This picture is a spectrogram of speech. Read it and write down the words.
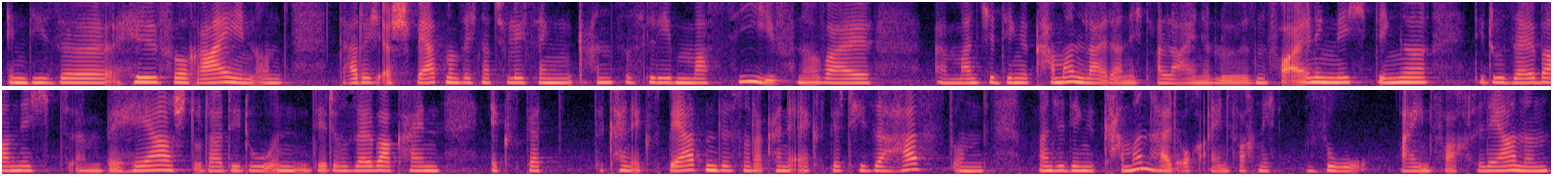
in diese Hilfe rein. Und dadurch erschwert man sich natürlich sein ganzes Leben massiv, ne? weil manche Dinge kann man leider nicht alleine lösen. Vor allen Dingen nicht Dinge, die du selber nicht ähm, beherrschst oder die du, in die du selber kein Expert kein Expertenwissen oder keine Expertise hast und manche Dinge kann man halt auch einfach nicht so einfach lernen,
